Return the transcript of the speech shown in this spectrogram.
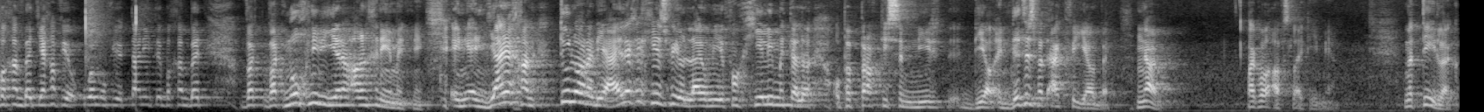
begin bid. Jy gaan vir jou oom of jou tannie te begin bid wat wat nog nie die Here aangeneem het nie. En en jy gaan toelaat dat die Heilige Gees vir jou lei om die evangelie met hulle op 'n praktiese manier deel. En dit is wat ek vir jou bid. Nou, ek wil afsluit hiermee. Natuurlik,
